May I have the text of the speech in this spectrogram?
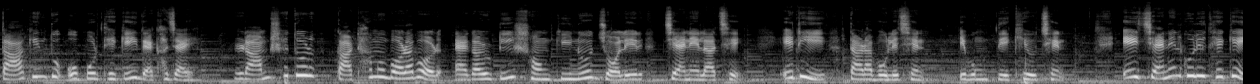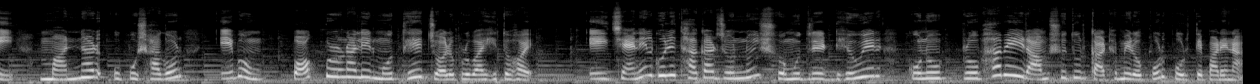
তা কিন্তু ওপর থেকেই দেখা যায়। রাম সেতুর কাঠামো বরাবর এগারোটি সংকীর্ণ জলের চ্যানেল আছে। এটি তারা বলেছেন এবং দেখেওছেন। এই চ্যানেলগুলি থেকেই মান্নার উপসাগর এবং পক প্রণালীর মধ্যে জল প্রবাহিত হয়। এই চ্যানেলগুলি থাকার জন্যই সমুদ্রের ঢেউয়ের কোনো প্রভাব এই রামসেতুর কাঠামের ওপর পড়তে পারে না।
